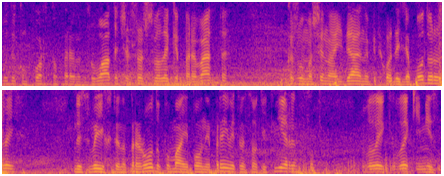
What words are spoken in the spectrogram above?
буде комфортно переночувати чи щось велике перевезти. Кажу, машина ідеально підходить для подорожей. Десь виїхати на природу, має повний привід, високий кліренс, великий, великий міст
